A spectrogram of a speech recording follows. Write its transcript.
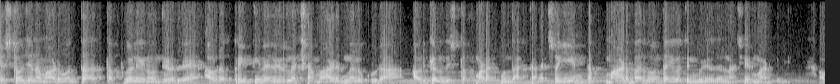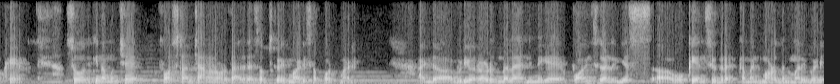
ಎಷ್ಟೋ ಜನ ಮಾಡುವಂತ ತಪ್ಪುಗಳು ಏನು ಅಂತ ಹೇಳಿದ್ರೆ, ಅವರ ಪ್ರೀತಿನ ನಿರ್ಲಕ್ಷ್ಯ ಮಾಡಿದ್ಮೇಲೂ ಕೂಡ ಅವ್ರು ಕೆಲವೊಂದಿಷ್ಟು ತಪ್ಪು ಮಾಡಕ್ ಮುಂದಾಗ್ತಾರೆ. ಸೊ ಏನ್ ತಪ್ಪು ಮಾಡಬಾರ್ದು ಅಂತ ಇವತ್ತಿನ ವಿಡಿಯೋದಲ್ಲಿ ನಾನು ಶೇರ್ ಮಾಡ್ತೀನಿ. ಓಕೆ ಸೊ ಅದಕ್ಕಿಂತ ಮುಂಚೆ ಫಸ್ಟ್ ಟೈಮ್ ಚಾನಲ್ ನೋಡ್ತಾ ಇದ್ರೆ ಸಬ್ಸ್ಕ್ರೈಬ್ ಮಾಡಿ ಸಪೋರ್ಟ್ ಮಾಡಿ. ಅಂಡ್ ವಿಡಿಯೋ ನೋಡಿದ್ಮೇಲೆ ನಿಮಗೆ ಪಾಯಿಂಟ್ಸ್ಗಳು ಎಸ್ ಓಕೆ ಅನ್ಸಿದ್ರೆ ಕಮೆಂಟ್ ಮಾಡೋದನ್ನ ಮರಿಬೇಡಿ.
